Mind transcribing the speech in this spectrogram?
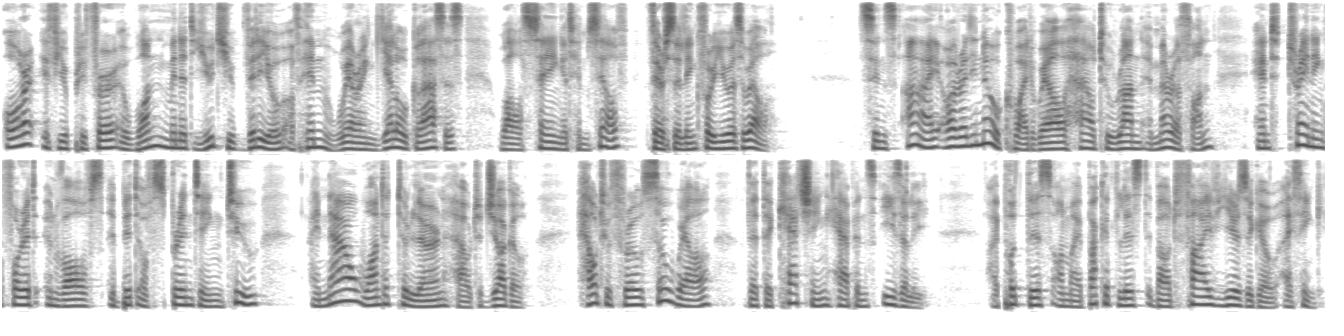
Or if you prefer a one minute YouTube video of him wearing yellow glasses while saying it himself, there's a link for you as well. Since I already know quite well how to run a marathon, and training for it involves a bit of sprinting too, I now wanted to learn how to juggle, how to throw so well that the catching happens easily. I put this on my bucket list about five years ago, I think.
